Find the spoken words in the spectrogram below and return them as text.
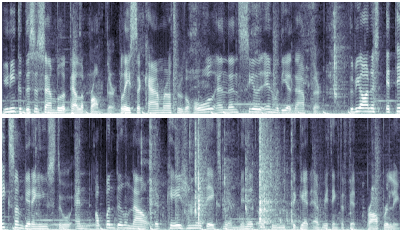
you need to disassemble the teleprompter, place the camera through the hole, and then seal it in with the adapter. To be honest, it takes some getting used to, and up until now, it occasionally takes me a minute or two to get everything to fit properly.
